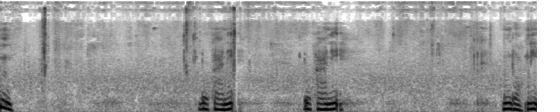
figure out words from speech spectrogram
ดูคานี้ ดูคานี้ มึงดอกนี่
